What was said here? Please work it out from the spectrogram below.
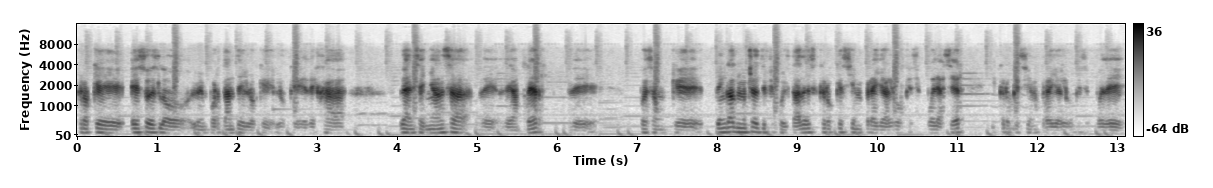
creo que eso es lo, lo importante y lo que, lo que deja la enseñanza de, de Amper, de, pues aunque tengas muchas dificultades, creo que siempre hay algo que se puede hacer y creo que siempre hay algo que se puede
